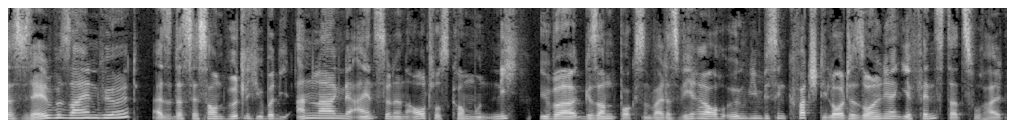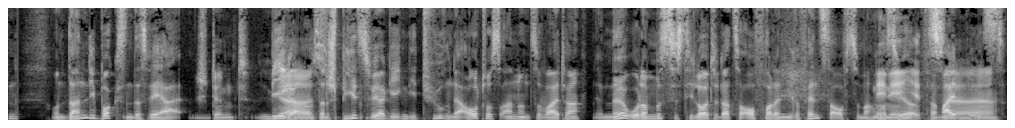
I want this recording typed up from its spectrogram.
dasselbe sein wird. Also, dass der Sound wirklich über die Anlagen der einzelnen Autos kommen und nicht über Gesamtboxen, weil das wäre auch irgendwie ein bisschen Quatsch. Die Leute sollen ja ihr Fenster zuhalten und dann die Boxen. Das wäre Stimmt. mega. Ja, und dann spielst du ja gegen die Türen der Autos an und so weiter. Ne? Oder müsstest die Leute dazu auffordern, ihre Fenster aufzumachen, Nee, was nee, du ja jetzt, vermeiden äh, willst.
